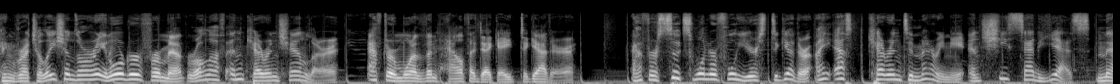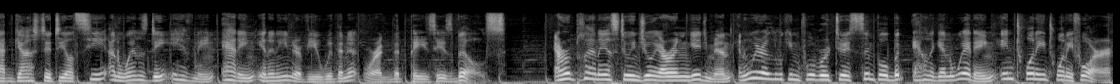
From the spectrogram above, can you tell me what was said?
Congratulations are in order for Matt Roloff and Karen Chandler, after more than half a decade together. After six wonderful years together, I asked Karen to marry me and she said yes, Matt goes to TLC on Wednesday evening, adding in an interview with the network that pays his bills. Our plan is to enjoy our engagement and we are looking forward to a simple but elegant wedding in 2024.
